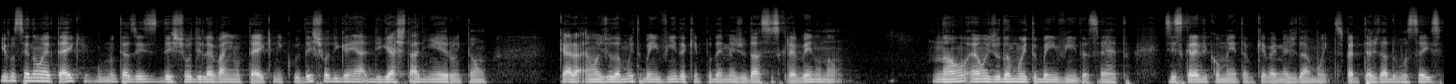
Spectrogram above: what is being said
E você não é técnico, muitas vezes deixou de levar em um técnico, deixou de ganhar, de gastar dinheiro. Então, cara, é uma ajuda muito bem-vinda. Quem puder me ajudar se inscrevendo, não, não é uma ajuda muito bem-vinda, certo? Se inscreve e comenta porque vai me ajudar muito. Espero ter ajudado vocês.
